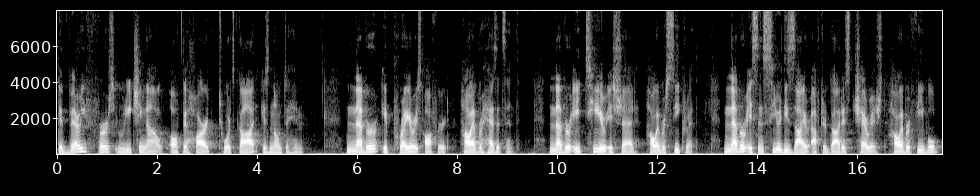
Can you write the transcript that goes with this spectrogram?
The very first reaching out of the heart towards God is known to him. Never a prayer is offered, however hesitant. Never a tear is shed, however secret. Never a sincere desire after God is cherished, however feeble,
